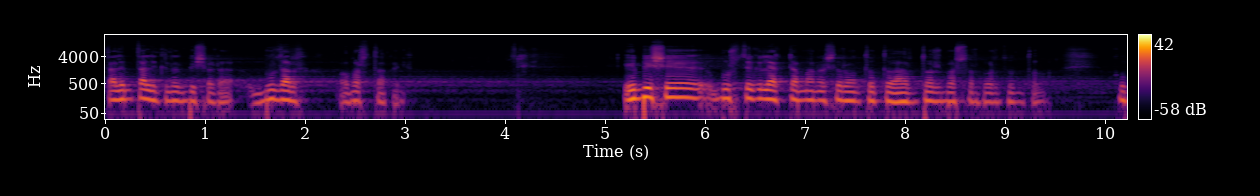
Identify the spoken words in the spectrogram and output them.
তালিম তালিকানের বিষয়টা বোঝার অবস্থা নেই। এই বিষয়ে বুঝতে গেলে একটা মানুষের অন্তত আর দশ বছর পর্যন্ত খুব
